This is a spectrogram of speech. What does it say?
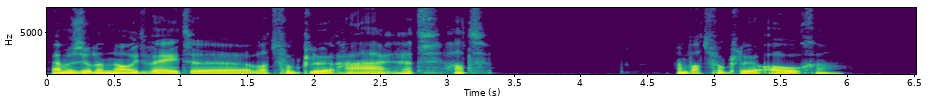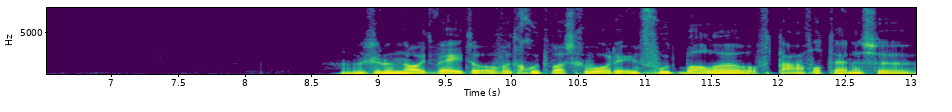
En we zullen nooit weten wat voor kleur haar het had. En wat voor kleur ogen. We zullen nooit weten of het goed was geworden in voetballen of tafeltennissen.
